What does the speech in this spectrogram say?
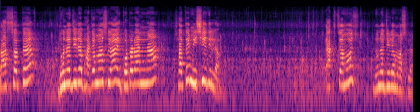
তার সাথে ধনে জিরে, ভাজা মশলা, এই গোটা রান্নার সাথে মিশিয়ে দিলাম। এক চামচ ধনে জিরে মশলা।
